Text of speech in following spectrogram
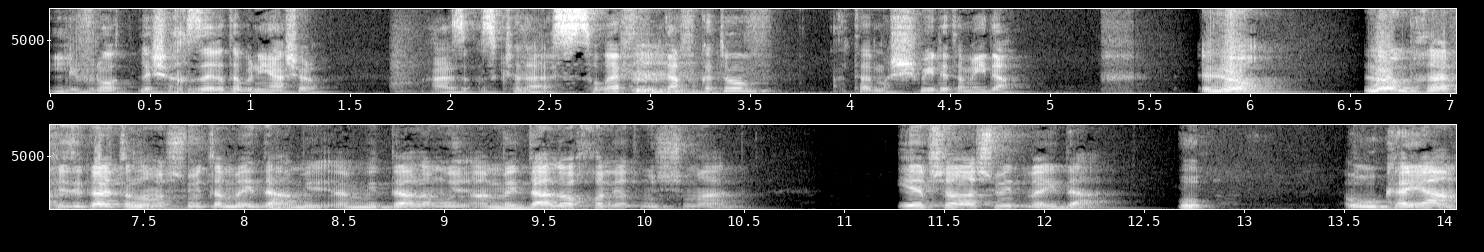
לבנות, לשחזר את הבנייה שלו. אז, אז כשאתה שורף דף כתוב, אתה משמיד את המידע. לא, לא, מבחינה פיזיקלית אתה לא משמיד את המידע, המידע לא, המידע לא יכול להיות מושמד. אי אפשר להשמיד מידע. הוא, הוא קיים,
